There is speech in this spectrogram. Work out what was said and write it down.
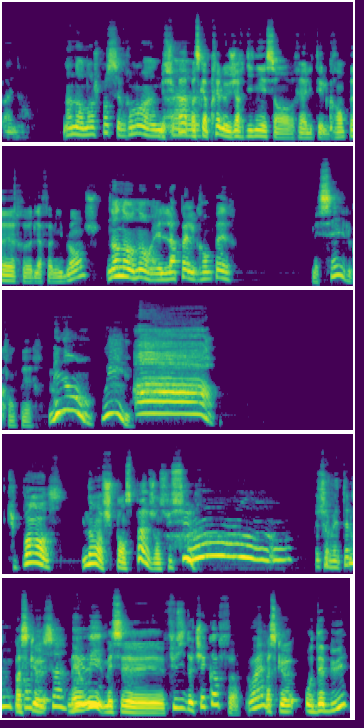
Ouais, non. Non, non, non, je pense que c'est vraiment un. Mais je sais pas, un- parce qu'après, le jardinier, c'est en réalité le grand-père euh, de la famille blanche. Non, non, non, elle l'appelle grand-père. Mais c'est le grand-père. Mais non Oui Ah Tu penses? Non, je pense pas, j'en suis sûr. Oh J'avais tellement pas Parce compris que. ça. Mais oui, mais c'est fusil de Tchekhov. Ouais. Parce que au début,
